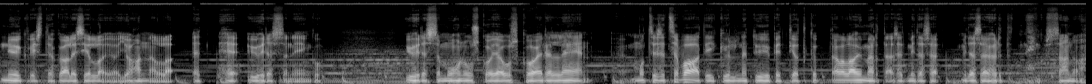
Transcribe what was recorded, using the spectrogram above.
Nyqvist, joka oli silloin jo Johannalla, että he yhdessä, niin kuin, yhdessä muuhun uskoo ja uskoo edelleen. Mutta siis, että se vaatii kyllä ne tyypit, jotka tavallaan ymmärtää se, että mitä sä, mitä sä yrität niin kuin sanoa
